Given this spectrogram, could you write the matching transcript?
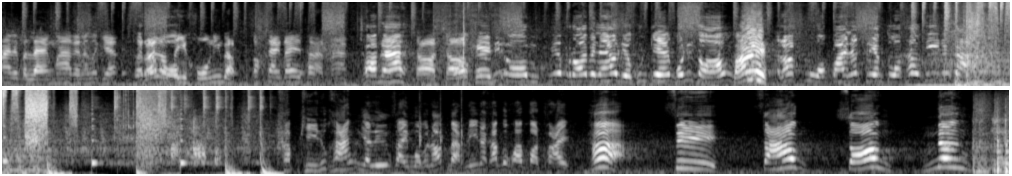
มากเลยมันแรงมากเลยนะเมื่อกี้แต่ว่าเราตีโค้งนี่แบบตอกแซกได้ถนัดมาก ชอบนะ ชอบชอบโอเคพี่โอมเรียบร้อยไปแล้วเดี๋ยวคุณเกมคนที่2ไป รับหมวกไปแล้วเตรียมตัวเข้าที่ด้วยจ้ะขับขี่ทุกครั้งอย่าลืมใส่หมวกกันน็อกแบบนี้นะครับเพื่อความปลอดภัย 5 4 3 2 1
